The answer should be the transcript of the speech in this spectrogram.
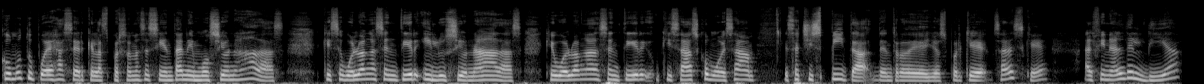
cómo tú puedes hacer que las personas se sientan emocionadas, que se vuelvan a sentir ilusionadas, que vuelvan a sentir quizás como esa, esa chispita dentro de ellos, porque, ¿sabes qué? Al final del día,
